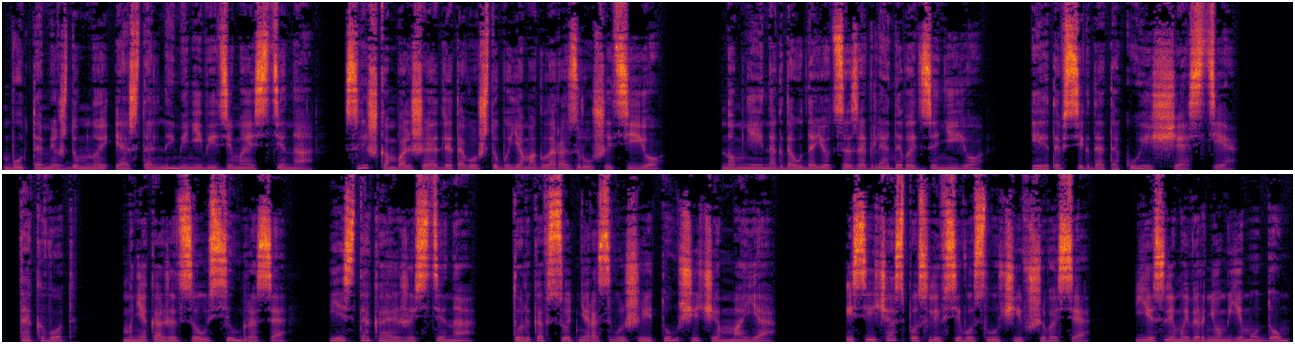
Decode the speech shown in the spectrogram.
Будто между мной и остальными невидимая стена, слишком большая для того, чтобы я могла разрушить ее. Но мне иногда удается заглядывать за нее, и это всегда такое счастье. Так вот, мне кажется, у Силграса есть такая же стена, только в сотни раз выше и толще, чем моя. И сейчас, после всего случившегося, если мы вернем ему дом,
